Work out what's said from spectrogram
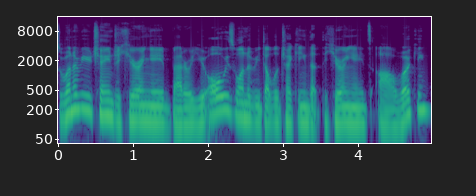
So whenever you change a hearing aid battery, you always want to be double checking that the hearing aids are working.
